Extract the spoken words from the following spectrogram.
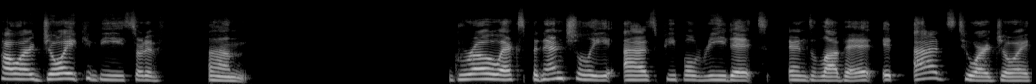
how our joy can be sort of um, grow exponentially as people read it and love it. It adds to our joy,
